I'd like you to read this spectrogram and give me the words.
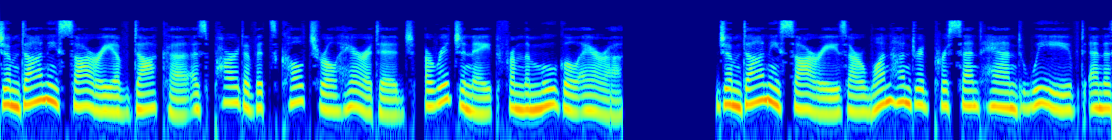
Jamdani sari of Dhaka as part of its cultural heritage, originate from the Mughal era. Jamdani saris are 100% hand-weaved and a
